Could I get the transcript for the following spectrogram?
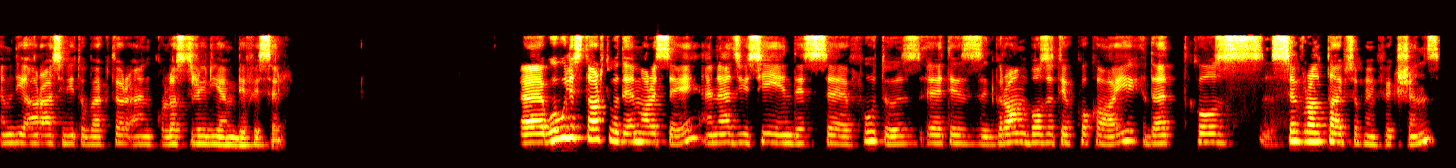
MDR Acinetobacter, and Clostridium difficile. Uh, we will start with MRSA, and as you see in these uh, photos, it is gram-positive cocci that cause several types of infections,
